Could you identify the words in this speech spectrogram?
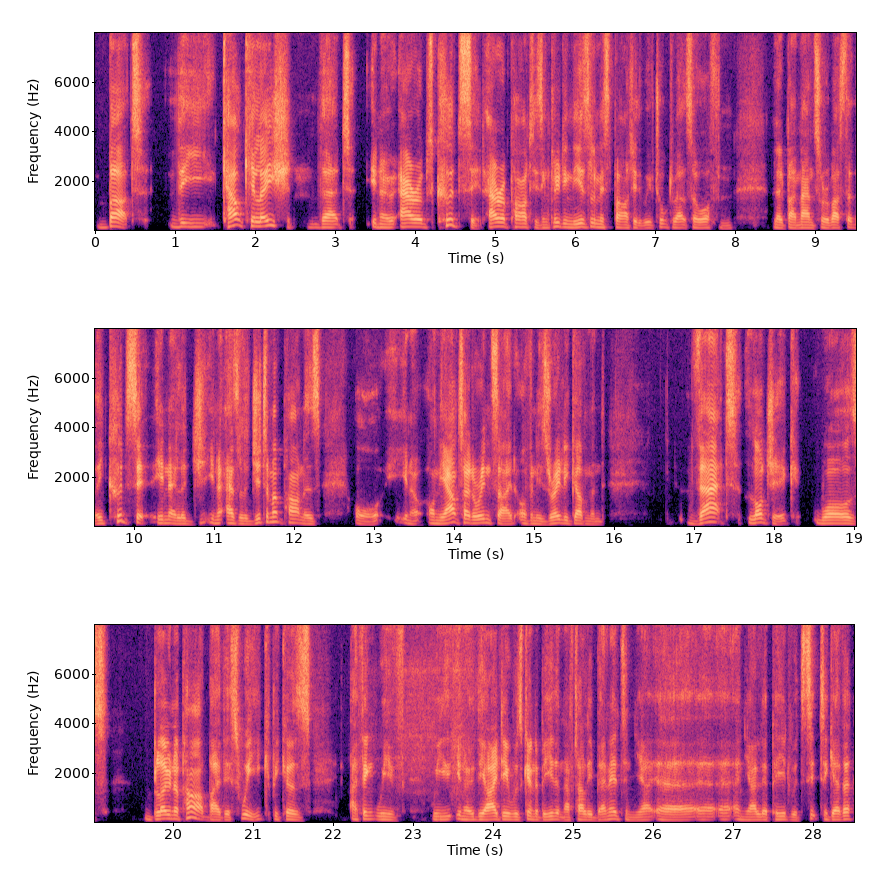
But the calculation that you know Arabs could sit, Arab parties, including the Islamist party that we've talked about so often, led by Mansour Abbas, that they could sit in a leg- you know as legitimate partners, or you know on the outside or inside of an Israeli government. That logic was blown apart by this week because I think we've we you know the idea was going to be that Naftali Bennett and uh, uh, and Yair Lapid would sit together,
